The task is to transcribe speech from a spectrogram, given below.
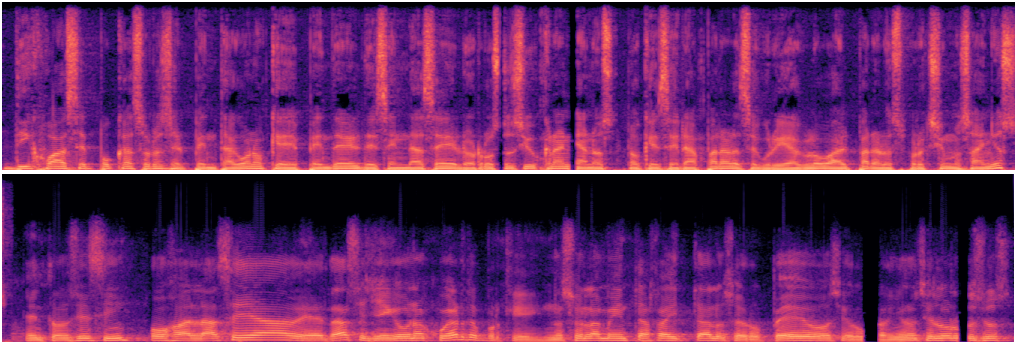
dijo hace pocas horas el Pentágono, que depende del desenlace de los rusos y ucranianos, lo que será para la seguridad global para los próximos años. Entonces sí, ojalá sea verdad, se llegue a un acuerdo, porque no solamente afecta a los europeos y a los ucranianos y a los rusos,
